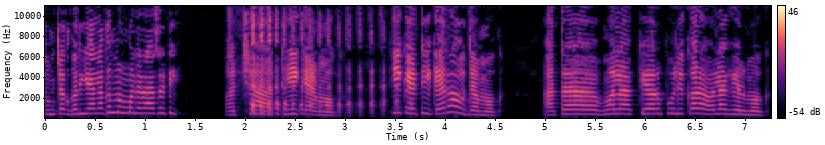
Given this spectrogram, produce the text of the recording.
तुमच्याच घरी यायला लागेल मग मला राहण्यासाठी अच्छा ठीक आहे मग. ठीक आहे ठीक आहे राहू द्या मग. आता मला केअरफुली करावं लागेल मग.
